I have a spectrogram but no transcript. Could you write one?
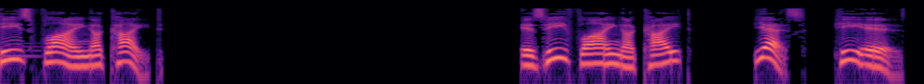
He's flying a kite. Is he flying a kite? Yes, he is.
